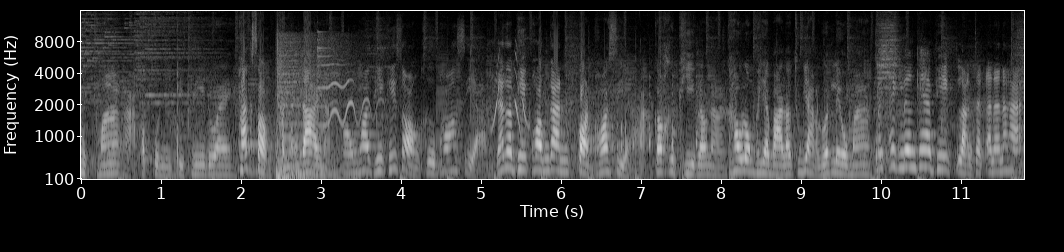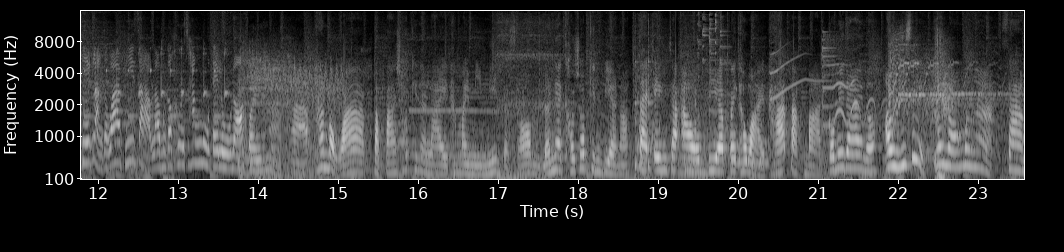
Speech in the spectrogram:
นุกมากอะขอบคุณดิสนีย์ด้วยภาคสองฉันต้องได้นะของพลอยพีคที่ 2 คือพ่อเสียน่าจะพีคพร้อมกันก่อนพ่อเสียก็คือพีคแล้วนะเข้าโรงพยาบาลแล้วทุกอย่างรวดเร็วมาก ไม่ใช่เรื่องแค่พีคหลังจากอันนั้นนะคะพี่หลังจากว่าพี่สาวเรามันก็คือช่างมูเตลูเนาะไปหาพระท่านบอกว่าป๊าป๊าชอบกินอะไรทำไมมีมีดกับซ่อม แล้วเนี่ยเขาชอบกินเบียร์เนาะแต่เองจะเอาเบียร์ไปถวายพระตักบาตรก็ไม่ได้เนาะเอาอย่างนี้สิให้น้องมึงอะสั่ง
